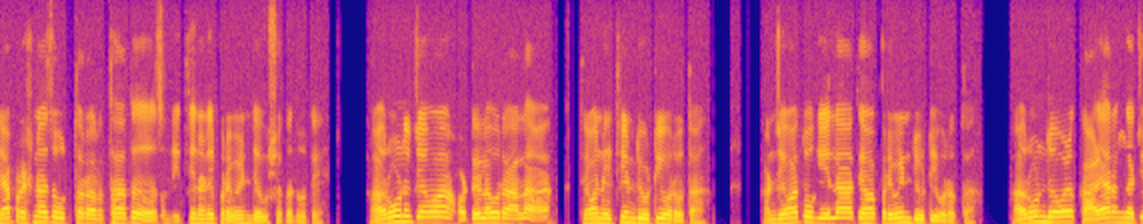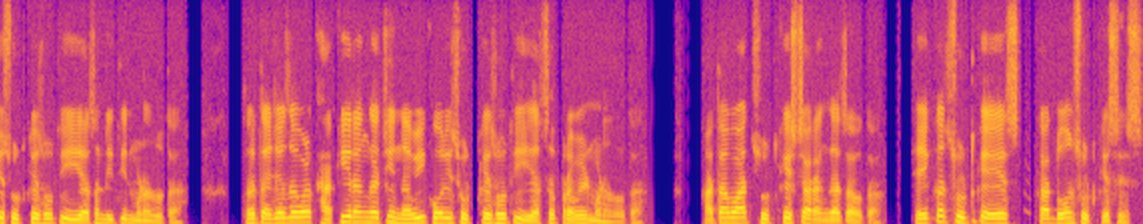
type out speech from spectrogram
या प्रश्नाचं उत्तर अर्थातच नितीन आणि प्रवीण देऊ शकत होते. अरुण जेव्हा हॉटेलावर आला तेव्हा नितीन ड्युटीवर होता. आणि जेव्हा तो गेला तेव्हा प्रवीण ड्युटीवर होता. अरुण जवळ काळ्या रंगाची सुटकेस होती असं नितीन म्हणत होता. तर त्याच्याजवळ खाकी रंगाची नवी कोरी सुटकेस होती असं प्रवीण म्हणत होता. आता वाद सुटकेसच्या रंगाचा होता. एकच सुटकेस का दोन सुटकेसेस?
